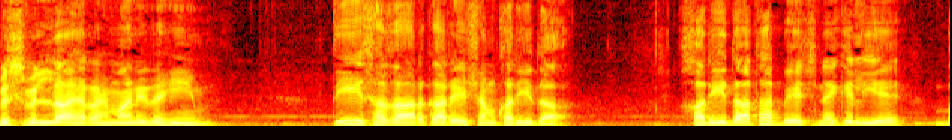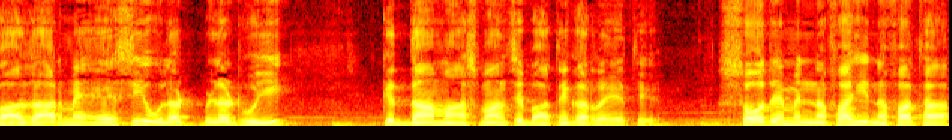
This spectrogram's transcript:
بسم اللہ الرحمن الرحیم۔ تیس ہزار کا ریشم خریدا۔ خریدا تھا بیچنے کے لیے، بازار میں ایسی الٹ پلٹ ہوئی کہ دام آسمان سے باتیں کر رہے تھے۔ سودے میں نفع ہی نفع تھا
